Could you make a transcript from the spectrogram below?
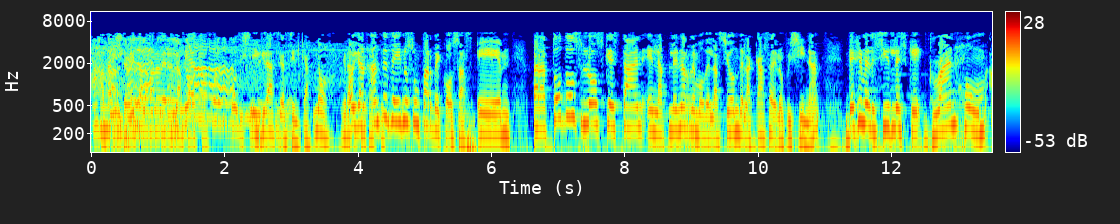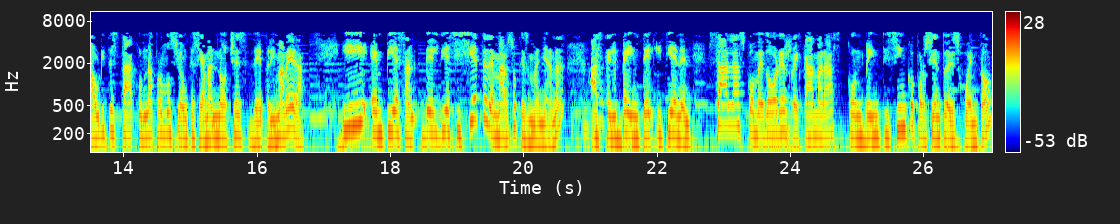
Aparte, ahorita la van a ver en la foto. Y gracias, Silka. No, gracias Oigan, antes de irnos un par de cosas. Eh, para todos los que están en la plena remodelación de la casa de la oficina, déjenme decirles que Grand Home ahorita está con una promoción que se llama Noches de Primavera. Y del 17 de marzo, que es mañana, hasta el 20 y tienen salas, comedores, recámaras con 25% de descuento,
